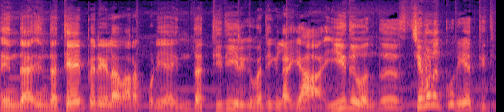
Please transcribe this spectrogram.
இந்த இந்த தேய்பிறையில் வரக்கூடிய இந்த திதி இருக்குது பார்த்தீங்களா ஐயா? இது வந்து சிவனுக்குரிய திதி.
